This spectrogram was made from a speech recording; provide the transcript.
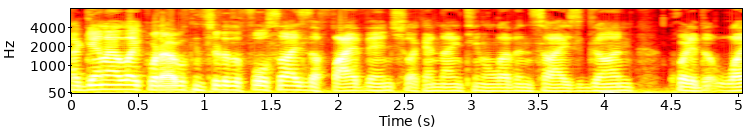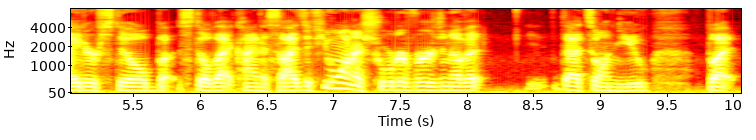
Again, I like what I would consider the full size, the 5 inch, like a 1911 size gun. Quite a bit lighter still, but still that kind of size. If you want a shorter version of it, that's on you. But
